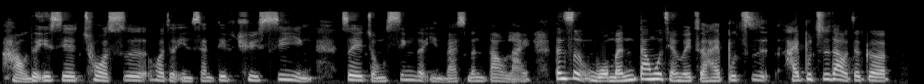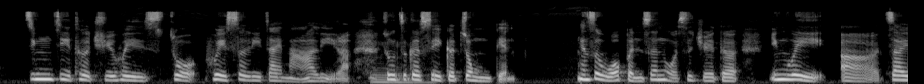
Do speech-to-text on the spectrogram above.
好的一些措施或者 incentive 去吸引这一种新的 investment 到来，但是我们到目前为止还不知还不知道这个经济特区会做会设立在哪里了，所以这个是一个重点。但是我本身我是觉得，因为呃，在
